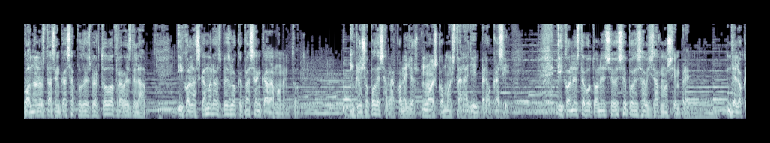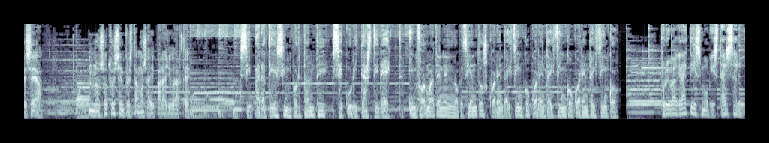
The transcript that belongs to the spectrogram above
Cuando no estás en casa puedes ver todo a través de la app. Y con las cámaras ves lo que pasa en cada momento. Incluso puedes hablar con ellos. No es como estar allí, pero casi. Y con este botón SOS puedes avisarnos siempre. De lo que sea. Nosotros siempre estamos ahí para ayudarte. Si para ti es importante, Securitas Direct. Infórmate en el 945 45 45. Prueba gratis Movistar Salud.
